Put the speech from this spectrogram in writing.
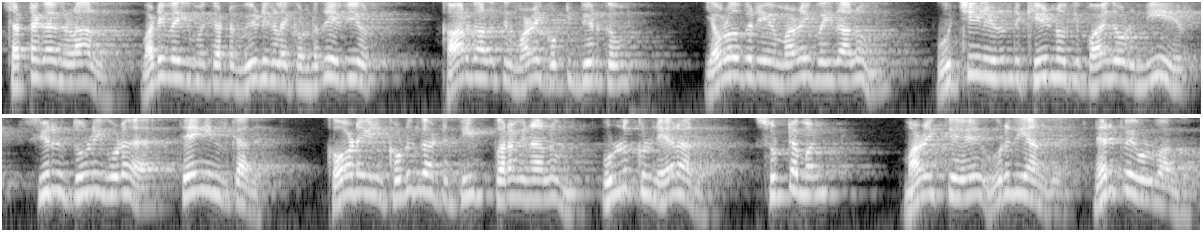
சட்டகங்களால் வடிவகிமை கட்டும் வீடுகளை கொண்டது எவ்வியூர்? கார்காலத்தில் மழை கொட்டி தீர்க்கும் எவ்வளவு பெரிய மழை பெய்தாலும் உச்சியில் இருந்து கீழ் நோக்கி பாய்ந்தோடும் நீர் சிறு துளி கூட தேங்கி நிற்காது. கோடையில் கொடுங்காட்டு தீ பரவினாலும் உள்ளுக்குள் நேராது. சுட்ட மண் மழைக்கு உறுதியானது. நெருப்பை உள்வாங்கும்.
